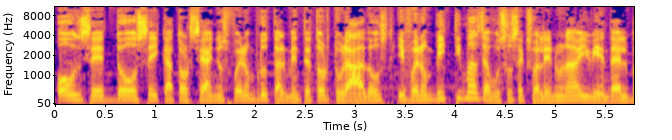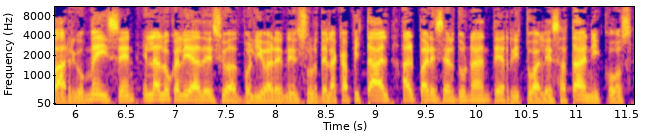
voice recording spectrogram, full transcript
11, 12 y 14 años fueron brutalmente torturados y fueron víctimas de abuso sexual en una vivienda del barrio Mason en la localidad de Ciudad Bolívar en el sur de la capital, al parecer durante rituales satánicos.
